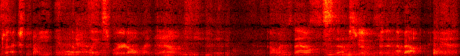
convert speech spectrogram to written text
To actually be in the place where it all went down. Going down steps. We haven't been in the balcony yet.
